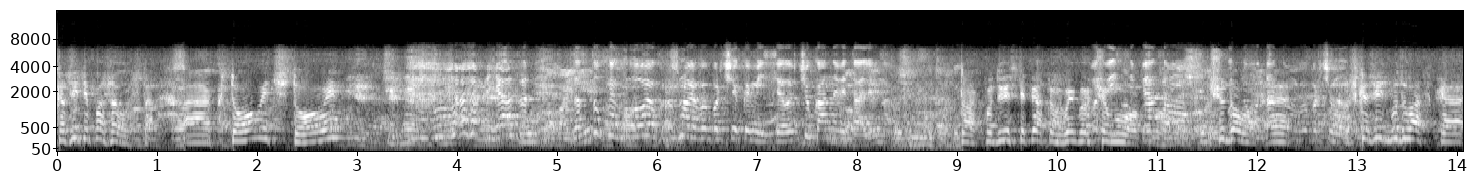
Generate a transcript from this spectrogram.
Скажите, пожалуйста, кто вы, что вы? Заступник голови окружної виборчої комісії Левчук Анна Віталівна. Так, по 205-му виборчому По 205-му округу. Чудово. Е, виборчому округу. Скажіть, будь ласка,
